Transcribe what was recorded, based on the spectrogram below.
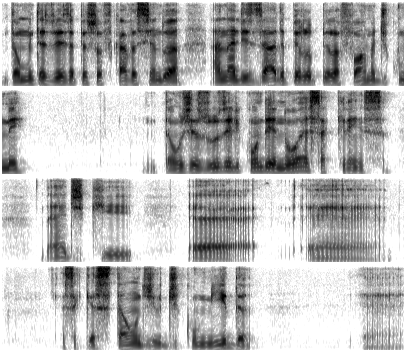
Então, muitas vezes a pessoa ficava sendo a, analisada pelo, pela forma de comer. Então, Jesus ele condenou essa crença, né, de que é, é, essa questão de, de comida, é,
